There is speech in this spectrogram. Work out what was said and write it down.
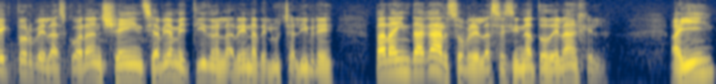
Héctor Velasco Arán Shane se había metido en la arena de lucha libre para indagar sobre el asesinato del ángel. Ahí,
